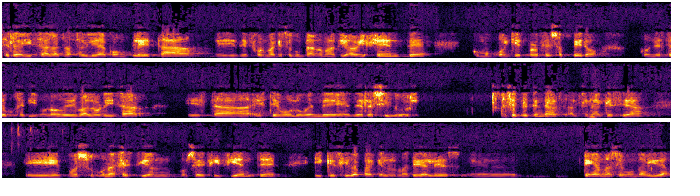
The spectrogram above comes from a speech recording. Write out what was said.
Se realiza la trazabilidad completa eh, de forma que se cumpla la normativa vigente, como cualquier proceso, pero con este objetivo, ¿no? De valorizar esta, este volumen de, residuos. Se pretende al final que sea eh, pues una gestión pues, eficiente y que sirva para que los materiales eh, tengan una segunda vida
